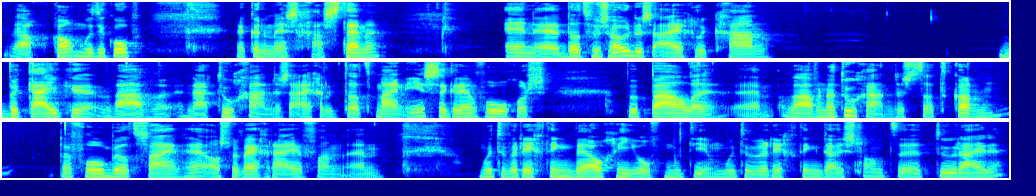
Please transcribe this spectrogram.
welke kant moet ik op. Dan kunnen mensen gaan stemmen. En uh, dat we zo dus eigenlijk gaan bekijken waar we naartoe gaan. Dus eigenlijk dat mijn Instagram volgers bepalen um, waar we naartoe gaan. Dus dat kan bijvoorbeeld zijn hè, als we wegrijden van moeten we richting België of moeten we richting Duitsland uh, toerijden.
